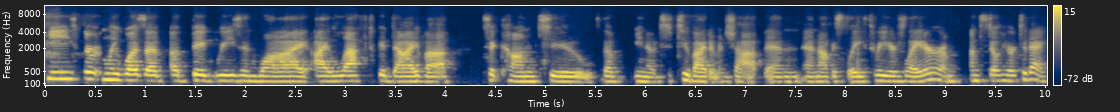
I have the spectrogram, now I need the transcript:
he certainly was a, a, big reason why I left Godiva to come to the, you know, to, to Vitamin Shoppe. And, and obviously three years later, I'm, I'm still here today.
